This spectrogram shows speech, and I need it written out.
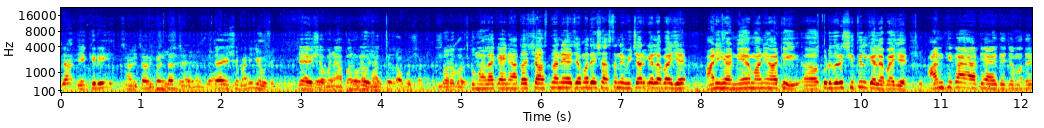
त्या एकरी साडेचार क्विंटल त्या हिशोबाने घेऊ शकता. त्या हिशोबाने आपण घेऊ शकतो. टाकू शकतो. बरोबर. तुम्हाला काही नाही आता शासनाने याच्यामध्ये शासनाने विचार केला पाहिजे आणि ह्या नियम आणि अटी अ, कुठेतरी शिथिल केल्या पाहिजे. आणखी काय अटी आहे त्याच्यामध्ये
